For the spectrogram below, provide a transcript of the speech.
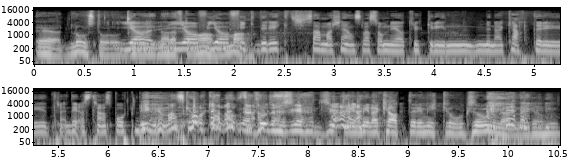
ödlor står och Jag, grinar efter jag, mamma. jag fick direkt samma känsla som när jag trycker in mina katter i tra- deras transportbur om man ska åka Jag någonstans. trodde jag skulle trycka in mina katter i mikrovågsugnen.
